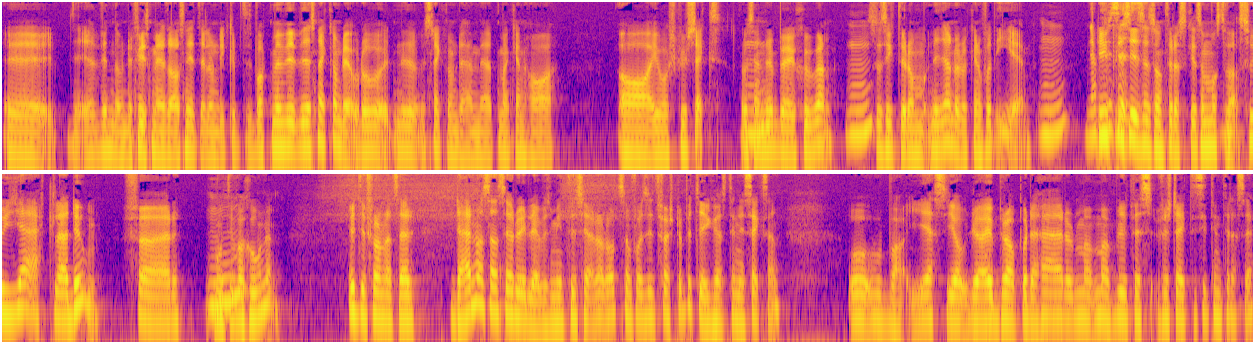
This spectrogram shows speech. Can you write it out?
Eh, jag vet inte om det finns med i ett avsnitt eller om det klipptes bort. Men vi, vi snackade om det och då snackade vi om det här med att man kan ha A i årskurs 6. Och sen mm. när du börjar sjuan mm. så sitter de nian då, då kan du få ett E. Mm. Ja, det är precis. precis en sån tröskel som måste vara så jäkla dum för mm. motivationen. Utifrån att så här, där någonstans är du elever som är intresserade av något som får sitt första betyg hösten i sexan. Och, och bara, yes, jag, jag, är bra på det här och man, man blir förstärkt i sitt intresse.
